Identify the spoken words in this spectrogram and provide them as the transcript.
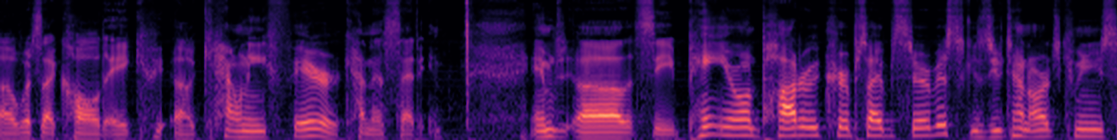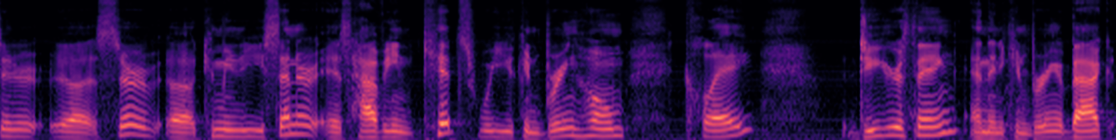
uh, what's that called? A, a, uh, county fair kind of setting. And uh, let's see, paint your own pottery curbside service. Zootown Arts Community Center, uh, serve, Community Center is having kits where you can bring home clay do your thing, and then you can bring it back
